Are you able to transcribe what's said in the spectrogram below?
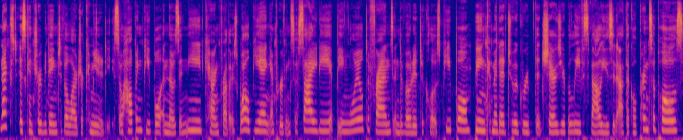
Next is contributing to the larger community, so helping people and those in need, caring for others' well being, improving society, being loyal to friends and devoted to close people, being committed to a group that shares your beliefs, values, and ethical principles,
